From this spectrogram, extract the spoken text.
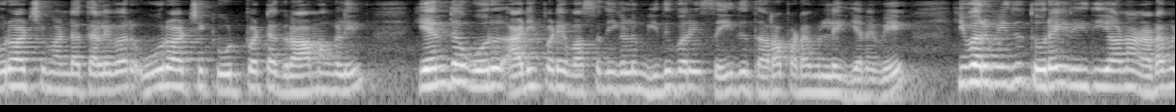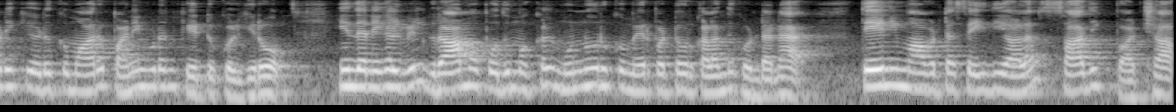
ஊராட்சி மன்ற தலைவர் ஊராட்சிக்கு உட்பட்ட கிராமங்களில் எந்த ஒரு அடிப்படை வசதிகளும் இதுவரை செய்து தரப்படவில்லை. எனவே இவர் மீது துறை ரீதியான நடவடிக்கை எடுக்குமாறு பணிவுடன் கேட்டுக்கொள்கிறோம் இந்த நிகழ்வில் கிராம பொதுமக்கள் முன்னூறுக்கும் மேற்பட்டோர் கலந்து கொண்டனர். தேனி மாவட்ட செய்தியாளர் சாதிக் பாட்ஷா.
